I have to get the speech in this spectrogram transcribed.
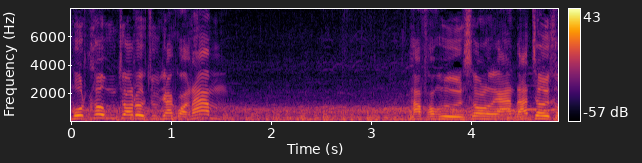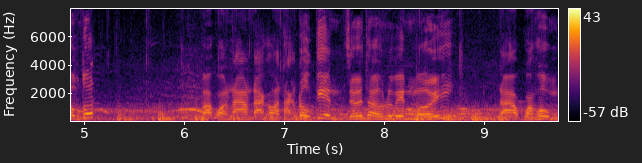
1-0 cho đội chủ nhà Quảng Nam. Hàng phòng ngự Sông Hội An đã chơi không tốt. Và Quảng Nam đã có bàn thắng đầu tiên dưới thời huấn luyện viên mới Đào Quang Hùng.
